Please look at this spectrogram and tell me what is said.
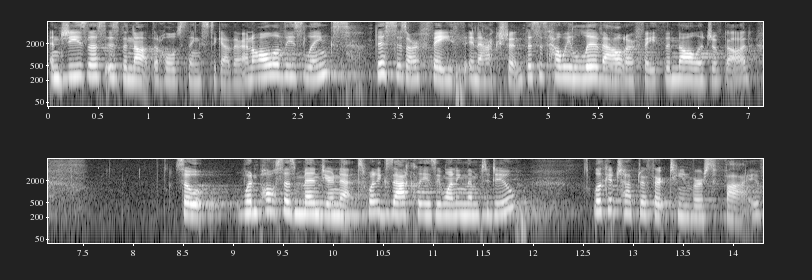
And Jesus is the knot that holds things together. And all of these links, this is our faith in action. This is how we live out our faith, the knowledge of God. So when Paul says mend your nets, what exactly is he wanting them to do? Look at chapter 13, verse 5.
